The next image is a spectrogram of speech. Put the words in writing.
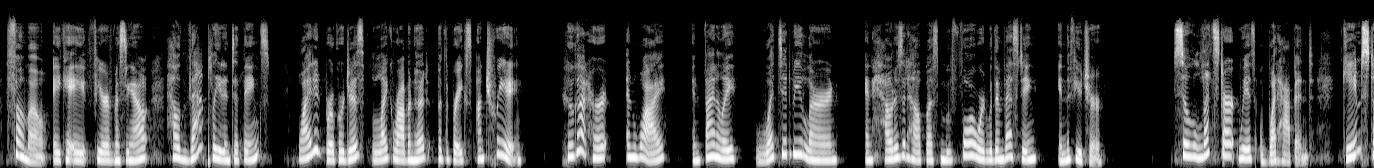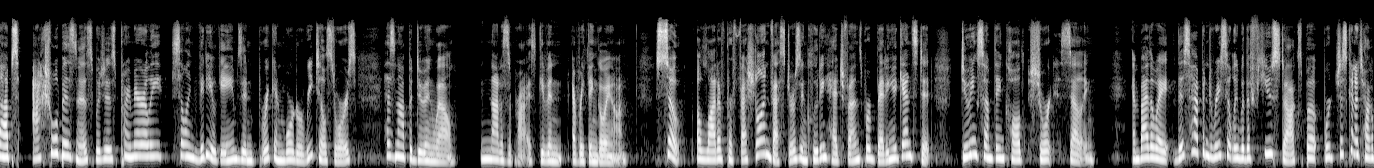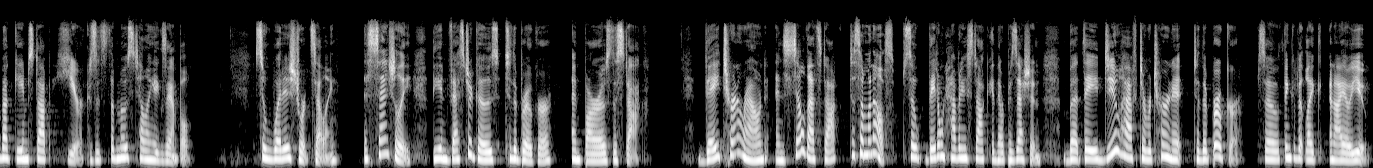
FOMO, aka fear of missing out, how that played into things. Why did brokerages like Robinhood put the brakes on trading? Who got hurt and why? And finally, what did we learn and how does it help us move forward with investing in the future? So let's start with what happened. GameStop's actual business, which is primarily selling video games in brick and mortar retail stores, has not been doing well. Not a surprise given everything going on. So, a lot of professional investors, including hedge funds, were betting against it, doing something called short selling. And by the way, this happened recently with a few stocks, but we're just going to talk about GameStop here because it's the most telling example. So, what is short selling? Essentially, the investor goes to the broker and borrows the stock. They turn around and sell that stock to someone else. So they don't have any stock in their possession, but they do have to return it to the broker. So think of it like an IOU.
